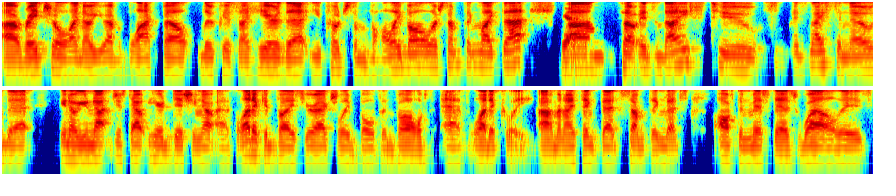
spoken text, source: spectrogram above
Uh, rachel i know you have a black belt. Lucas i hear that you coach some volleyball or something like that. Yes. Um, so it's nice to it's nice to know that you know, you're not just out here dishing out athletic advice, you're actually both involved athletically. Um, and I think that's something that's often missed as well is,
